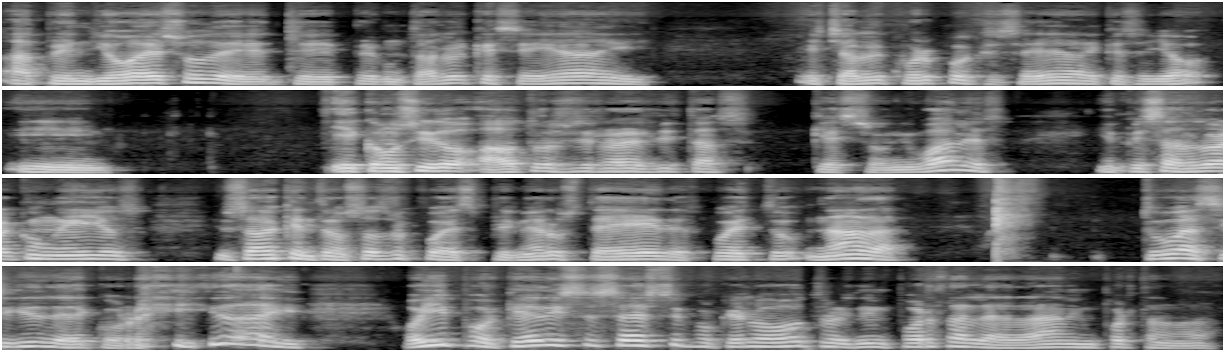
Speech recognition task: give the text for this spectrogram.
aprendió a eso de, de preguntarle que sea y echarle el cuerpo que sea y qué sé yo. Y, y he conocido a otros israelitas que son iguales. Y empiezas a hablar con ellos y sabes que entre nosotros, pues, primero usted, después tú, nada. Tú así de corrida y, oye, ¿por qué dices esto y por qué lo otro? Y no importa la edad, no importa nada.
